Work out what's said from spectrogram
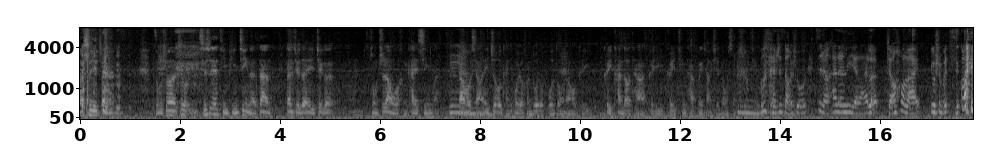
而是一种怎么说呢？就其实也挺平静的，但。但觉得哎，这个，总之让我很开心嘛。然后想哎，之后肯定会有很多的活动，然后可以可以看到他，可以可以听他分享一些东西。我才是想说，既然艾伦丽也来了，张浩来有什么奇怪的？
